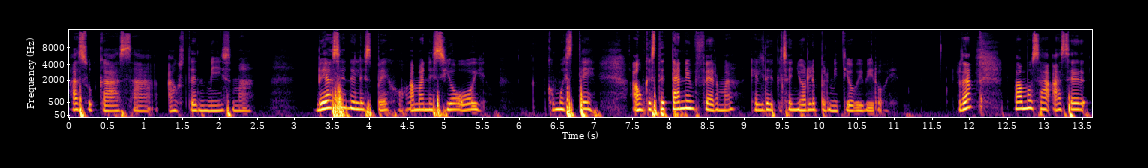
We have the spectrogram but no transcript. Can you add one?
a su casa, a usted misma. Véase en el espejo, amaneció hoy, como esté, aunque esté tan enferma, el, Señor le permitió vivir hoy. ¿Verdad? Vamos a, ser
